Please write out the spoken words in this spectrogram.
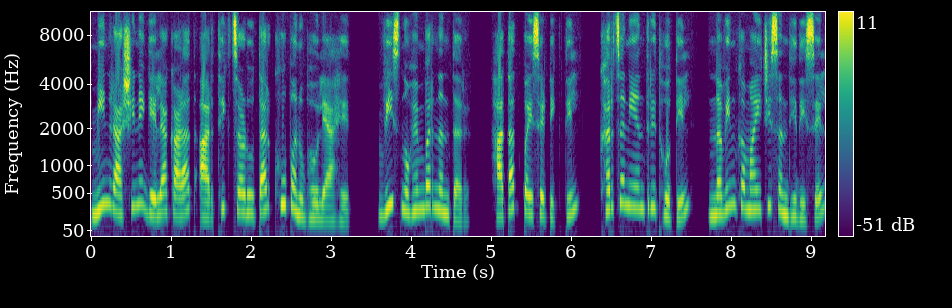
मीन राशीने गेल्या काळात आर्थिक चढउतार खूप अनुभवले आहेत. वीस नोव्हेंबर नंतर हातात पैसे टिकतील खर्च नियंत्रित होतील नवीन कमाईची संधी दिसेल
